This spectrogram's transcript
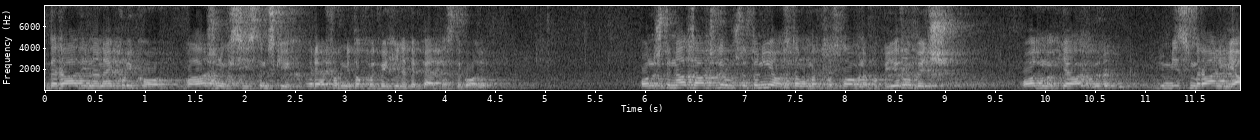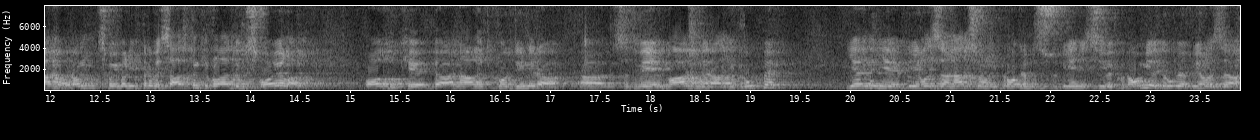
da radi na nekoliko važnih sistemskih reformi tokom 2015. godine. Ono što je nas začudilo što to nije ostalo mrtvo slovo na papiru, već odmah, ja, mislim, ranim januarom smo imali prve sastanke, vlada usvojila odluke da NALED koordinira a, za dve važne radne grupe. Jedna je bila za nacionalni program za suzbijanje sive ekonomije, druga je bila za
